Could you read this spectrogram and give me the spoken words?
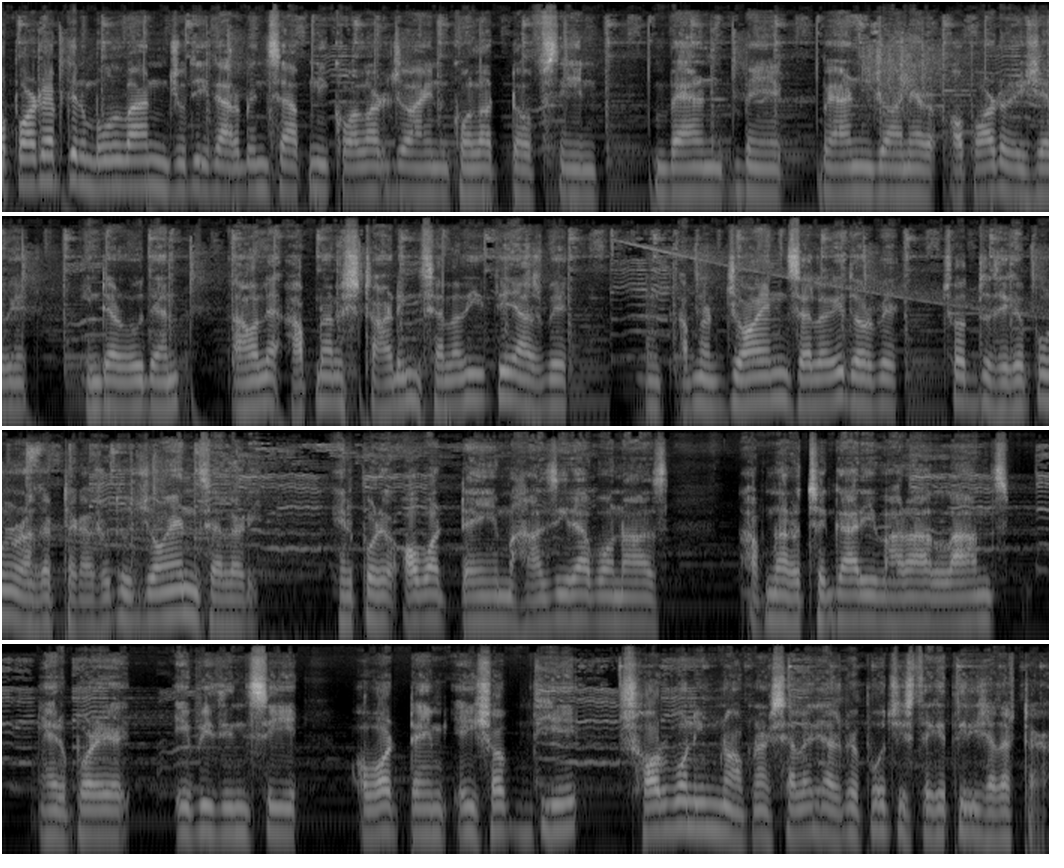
অপারেটরদের মূল্যায়ন যদি গার্মেন্টসে আপনি collar join collar top seam band make band জয়েনের অপারেটর হিসেবে ইন্টারভিউ দেন, তাহলে আপনার স্টার্টিং স্যালারিতেই আসবে। আপনার জয়েন্ট স্যালারি ধরবে চোদ্দ থেকে পনেরো হাজার টাকা, শুধু জয়েন্ট স্যালারি এরপরে ওভার টাইম হাজিরা বোনাস আপনার হচ্ছে গাড়ি ভাড়া লাঞ্চ এরপরে ইফিসিয়েন্সি ওভার টাইম এইসব দিয়ে সর্বনিম্ন আপনার স্যালারি আসবে পঁচিশ থেকে তিরিশ হাজার টাকা।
